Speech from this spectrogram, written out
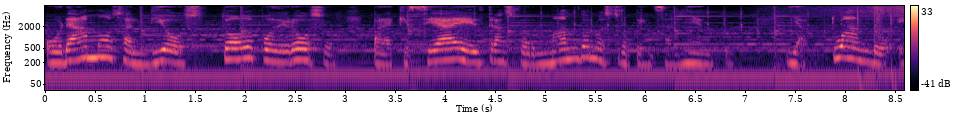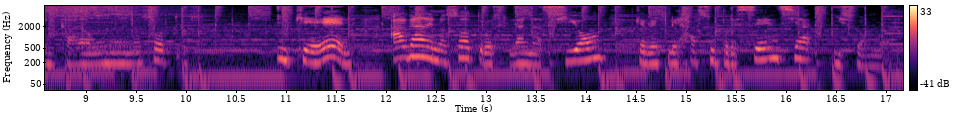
Oramos al Dios Todopoderoso para que sea Él transformando nuestro pensamiento y actuando en cada uno de nosotros. Y que Él haga de nosotros la nación que refleja su presencia y su amor.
